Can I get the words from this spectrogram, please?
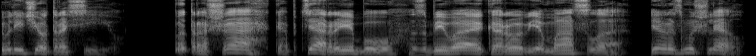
влечет Россию. Потроша, коптя рыбу, сбивая коровье масло, я размышлял.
